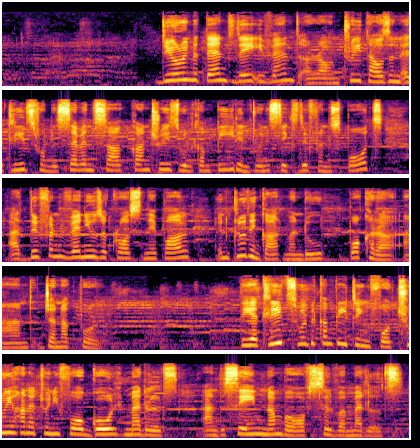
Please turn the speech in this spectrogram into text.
During the 10th day event, around 3,000 athletes from the seven SAARC countries will compete in 26 different sports at different venues across Nepal, including Kathmandu, Pokhara and Janakpur. The athletes will be competing for 324 gold medals and the same number of silver medals.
